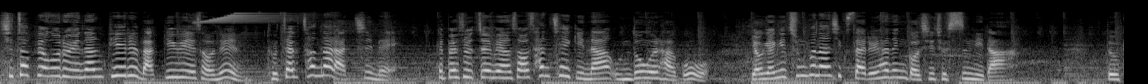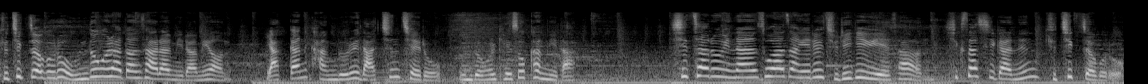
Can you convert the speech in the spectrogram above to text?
시차병으로 인한 피해를 막기 위해서는 도착 첫날 아침에 햇볕을 쬐면서 산책이나 운동을 하고 영양이 충분한 식사를 하는 것이 좋습니다. 또 규칙적으로 운동을 하던 사람이라면 약간 강도를 낮춘 채로 운동을 계속합니다. 시차로 인한 소화장애를 줄이기 위해선 식사 시간은 규칙적으로,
